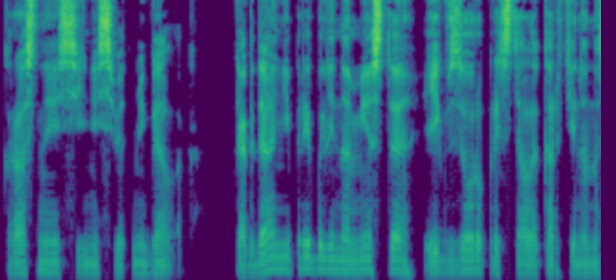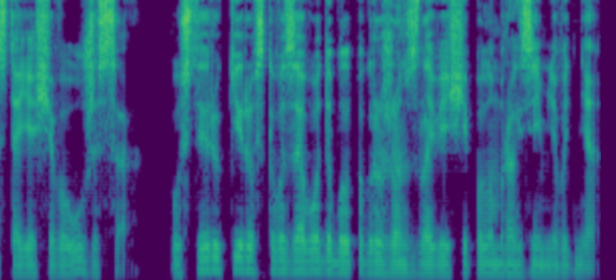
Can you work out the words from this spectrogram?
красный и синий свет мигалок. Когда они прибыли на место, их взору предстала картина настоящего ужаса. Пустырь у Кировского завода был погружен в зловещий полумрак зимнего дня.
